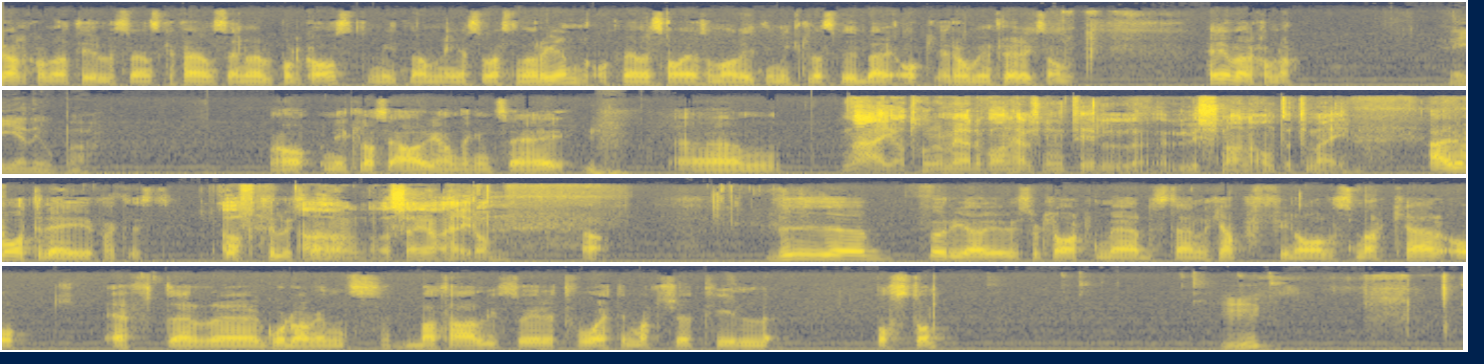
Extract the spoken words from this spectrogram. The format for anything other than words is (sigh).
Och välkomna till Svenska fans NHL-podcast. Mitt namn är Sebastian Norén och med mig har jag som vanligt Niklas Wiberg och Robin Fredriksson. Hej och välkomna. Hej allihopa. Ja, Niklas är arg, han tänker inte säga hej. um, (laughs) Nej, jag trodde mer det var en hälsning till lyssnarna och inte till mig. Nej, det var till dig faktiskt. Ja, och till lyssnarna. Ja, då säger jag hej då. Ja. Vi uh, börjar ju såklart med Stanley Cup-finalsnack här och efter uh, gårdagens batalj så är det 2-1 i matcher till Boston. Mm.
